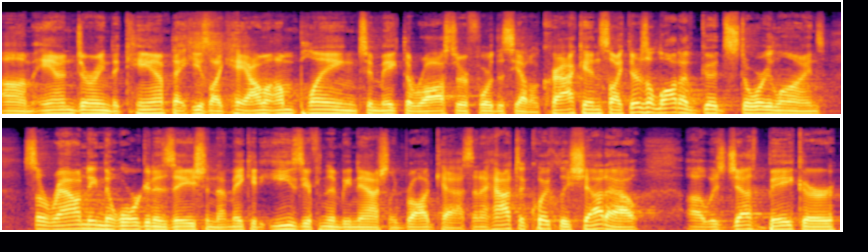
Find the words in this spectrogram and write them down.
um, and during the camp that he's like, "Hey, I'm, I'm playing to make the roster for the Seattle Kraken." So like, there's a lot of good storylines surrounding the organization that make it easier for them to be nationally broadcast. And I had to quickly shout out uh, was Geoff Baker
